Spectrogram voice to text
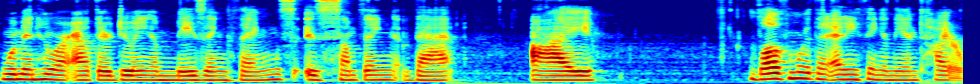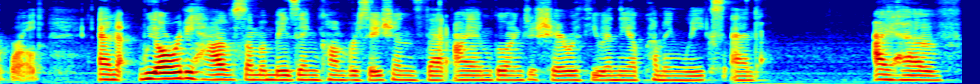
women who are out there doing amazing things, is something that I love more than anything in the entire world. And we already have some amazing conversations that I am going to share with you in the upcoming weeks. And I have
